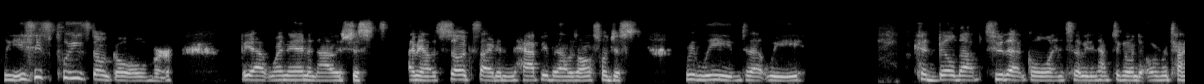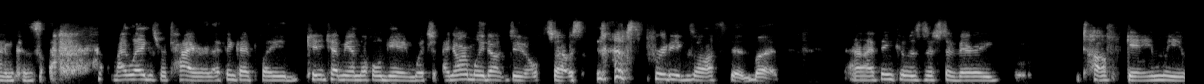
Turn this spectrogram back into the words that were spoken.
please, please don't go over. But yeah, it went in and I was just, I mean, I was so excited and happy, but I was also just relieved that we could build up to that goal and so we didn't have to go into overtime because my legs were tired. I think I played Katie kept me on the whole game, which I normally don't do. So I was I was pretty exhausted, but uh, I think it was just a very tough game. We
